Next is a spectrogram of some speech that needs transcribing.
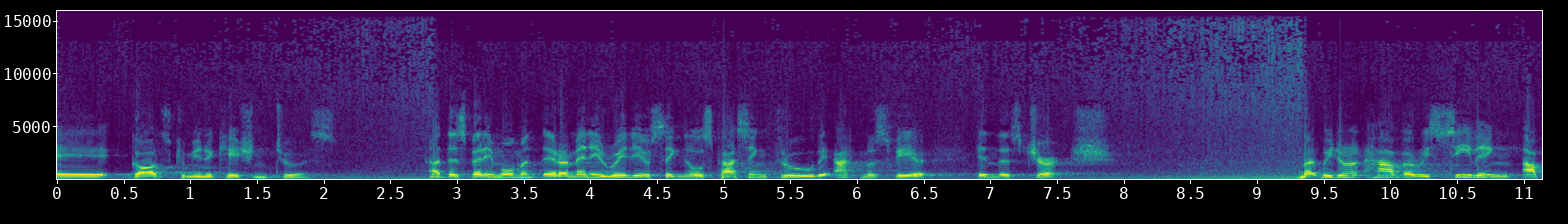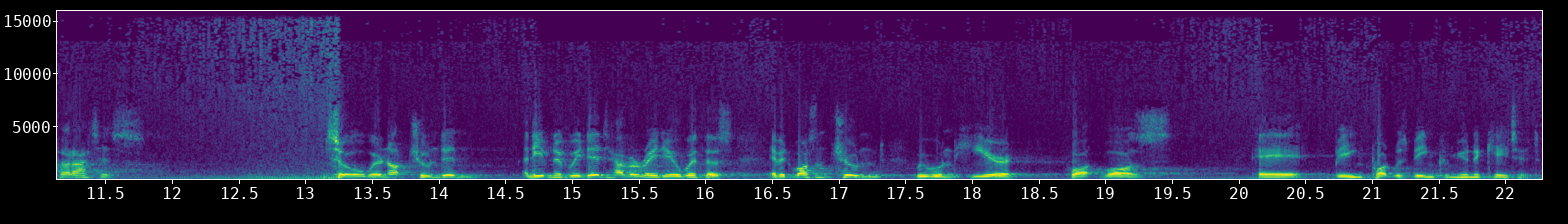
a God's communication to us. At this very moment, there are many radio signals passing through the atmosphere in this church. But we do not have a receiving apparatus. So we're not tuned in. And even if we did have a radio with us, if it wasn't tuned, we wouldn't hear what was uh, being what was being communicated.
